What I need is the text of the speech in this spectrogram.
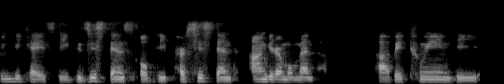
indicates the existence of the persistent angular momentum between the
